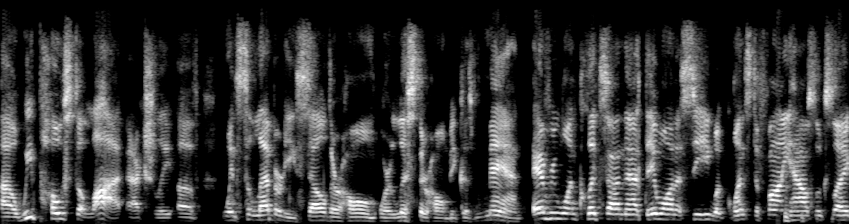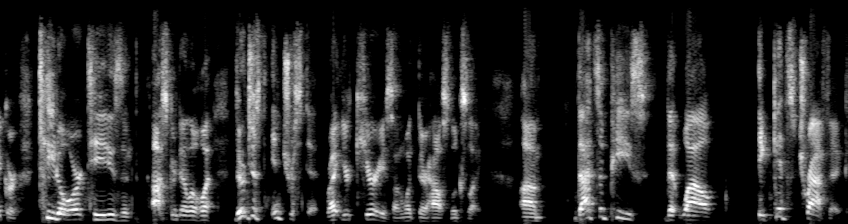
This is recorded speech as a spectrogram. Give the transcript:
Uh, we post a lot actually of when celebrities sell their home or list their home because man, everyone clicks on that. They want to see what Gwen Stefani house looks like or Tito Ortiz and Oscar De La Hoya. They're just interested, right? You're curious on what their house looks like. Um, that's a piece that while it gets traffic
